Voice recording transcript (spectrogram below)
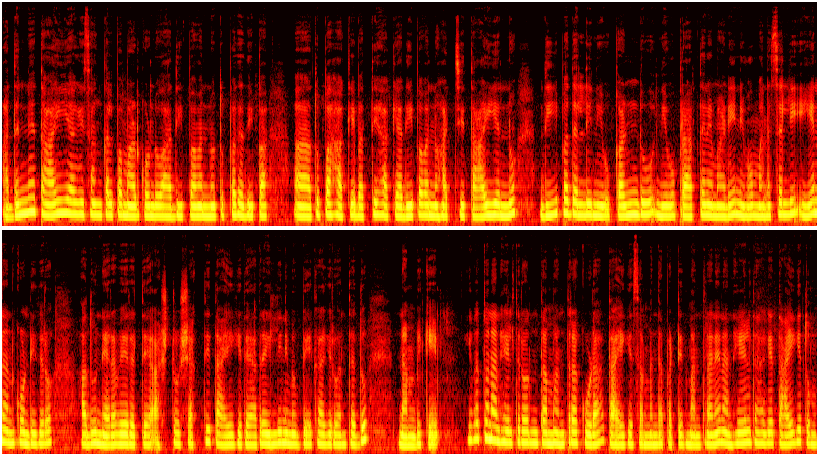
ಅದನ್ನೇ ತಾಯಿಯಾಗಿ ಸಂಕಲ್ಪ ಮಾಡಿಕೊಂಡು ಆ ದೀಪವನ್ನು ತುಪ್ಪದ ದೀಪ ತುಪ್ಪ ಹಾಕಿ, ಬತ್ತಿ ಹಾಕಿ, ಆ ದೀಪವನ್ನು ಹಚ್ಚಿ, ತಾಯಿಯನ್ನು ದೀಪದಲ್ಲಿ ನೀವು ಕಂಡು ನೀವು ಪ್ರಾರ್ಥನೆ ಮಾಡಿ, ನೀವು ಮನಸ್ಸಲ್ಲಿ ಏನು ಅಂದ್ಕೊಂಡಿದ್ದೀರೋ ಅದು ನೆರವೇರುತ್ತೆ. ಅಷ್ಟು ಶಕ್ತಿ ತಾಯಿಗಿದೆ. ಆದರೆ ಇಲ್ಲಿ ನಿಮಗೆ ಬೇಕಾಗಿರುವಂಥದ್ದು ನಂಬಿಕೆ. ಇವತ್ತು ನಾನು ಹೇಳ್ತಿರೋಂಥ ಮಂತ್ರ ಕೂಡ ತಾಯಿಗೆ ಸಂಬಂಧಪಟ್ಟಿದ್ದ ಮಂತ್ರನೇ. ನಾನು ಹೇಳಿದ ಹಾಗೆ ತಾಯಿಗೆ ತುಂಬ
